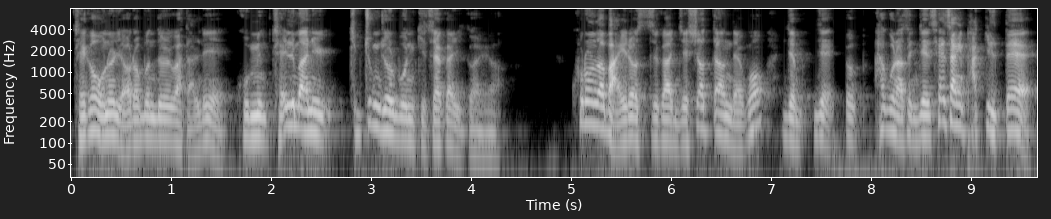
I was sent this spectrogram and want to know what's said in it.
제가 오늘 여러분들과 달리 고민 제일 많이 집중적으로 본 기사가 이거예요. 코로나 바이러스가 이제 셧다운되고 이제 이제 하고 나서 이제 세상이 바뀔 때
